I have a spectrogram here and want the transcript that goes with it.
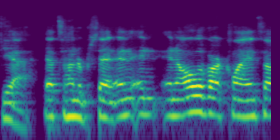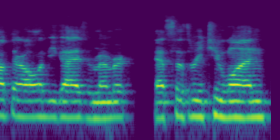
Yeah, that's 100%. And and and all of our clients out there, all of you guys remember that's the 321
